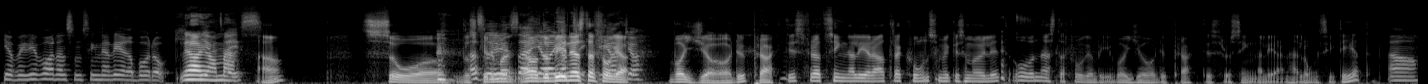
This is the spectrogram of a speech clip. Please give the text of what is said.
Jag vill ju vara den som signalerar både och. Ja, jag med. Ja. Så då Alltså, man, så här, ja då jag- blir jag nästa tycker fråga, jag- vad gör du praktiskt för att signalera attraktion så mycket som möjligt? Och nästa fråga blir, vad gör du praktiskt för att signalera den här långsiktigheten? Ja.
